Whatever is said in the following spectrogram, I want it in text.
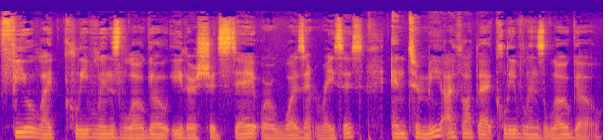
feel like Cleveland's logo either should stay or wasn't racist. And to me, I thought that Cleveland's logo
